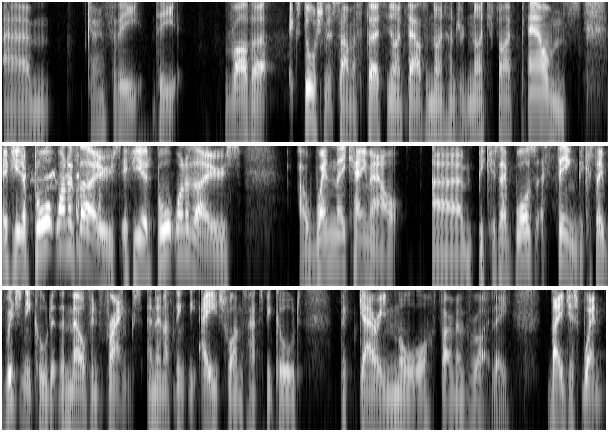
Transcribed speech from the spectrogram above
Um, going for the the rather extortionate sum of thirty nine thousand nine hundred and ninety five pounds. If you'd have bought one of those, if you had bought one of those uh, when they came out, um, because there was a thing because they originally called it the Melvyn Franks, and then I think the aged ones had to be called the Gary Moore, if I remember rightly. They just went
